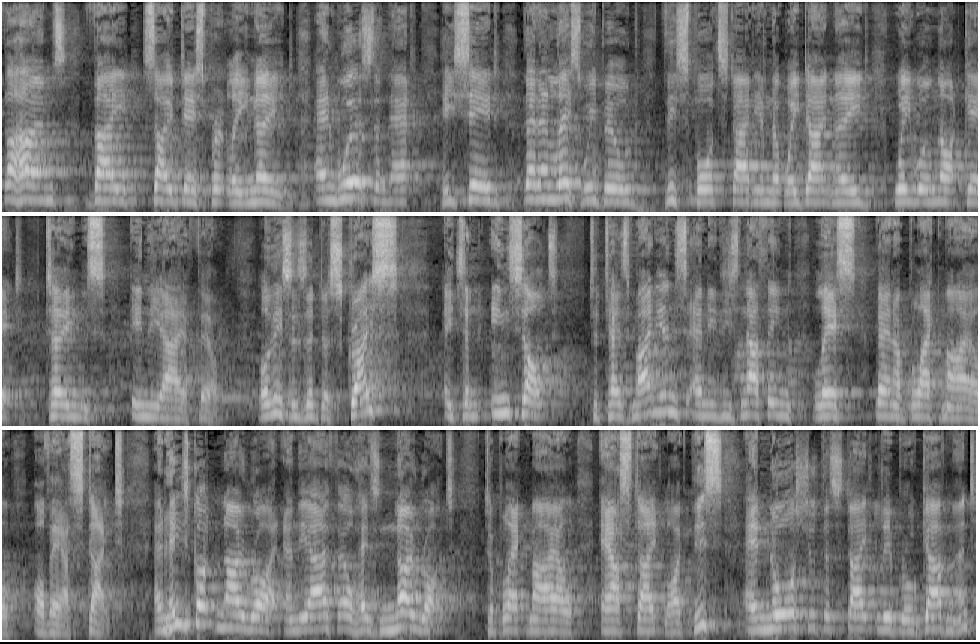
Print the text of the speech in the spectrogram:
the homes they so desperately need. And worse than that, he said that unless we build this sports stadium that we don't need, we will not get teams in the AFL. Well, this is a disgrace. It's an insult to Tasmanians, and it is nothing less than a blackmail of our state. And he's got no right, and the AFL has no right to blackmail our state like this, and nor should the state Liberal government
